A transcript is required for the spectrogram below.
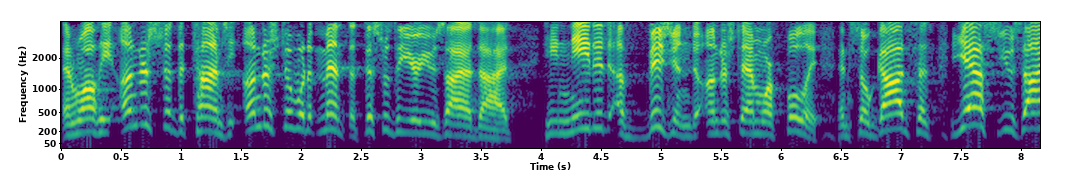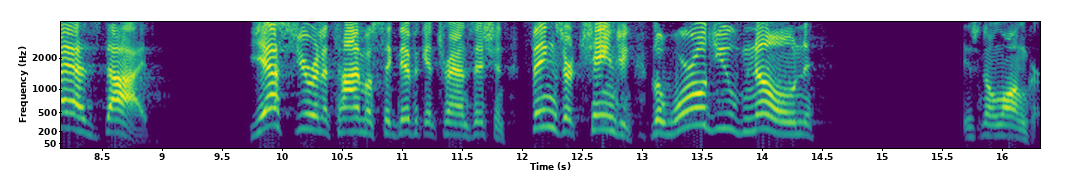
And while he understood the times, he understood what it meant that this was the year Uzziah died, he needed a vision to understand more fully. And so God says, Yes, Uzziah has died. Yes, you're in a time of significant transition. Things are changing. The world you've known is no longer.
